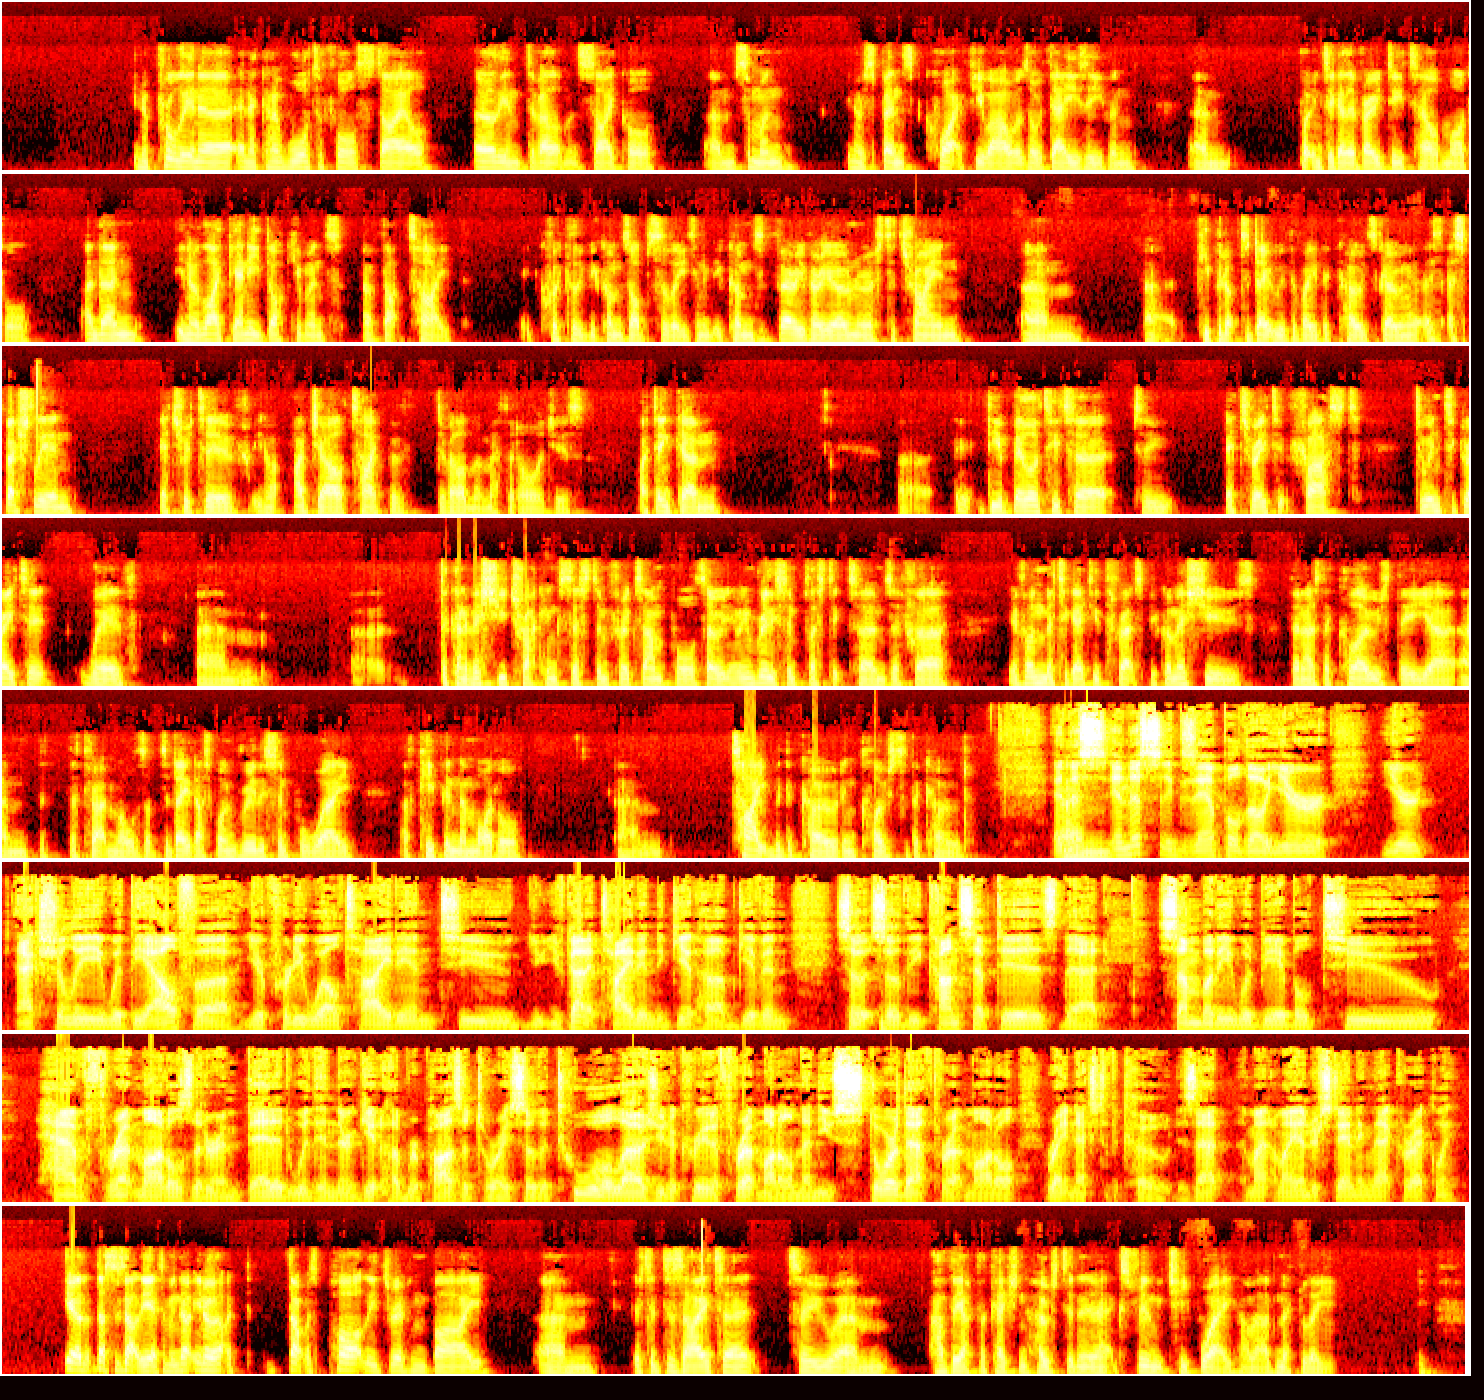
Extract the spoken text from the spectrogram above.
you know, probably in a in a kind of waterfall style early in the development cycle. Um, someone you know spends quite a few hours or days even um, putting together a very detailed model, and then you know like any document of that type, it quickly becomes obsolete and it becomes very very onerous to try and um, uh, keep it up to date with the way the code's going, especially in iterative, you know, agile type of development methodologies. I think um, uh, the ability to to iterate it fast to integrate it with um, uh, the kind of issue tracking system, for example. So, in really simplistic terms, if uh, if unmitigated threats become issues, then as they close, the, uh, um, the, the threat model is up to date. That's one really simple way of keeping the model um, tight with the code and close to the code. And this um, in this example, though, you're you're actually with the alpha, you're pretty well tied into, you, have got it tied into GitHub given, so, so the concept is that somebody would be able to have threat models that are embedded within their GitHub repository. So the tool allows you to create a threat model and then you store that threat model right next to the code. Is that, am I, am I understanding that correctly? Yeah, that's exactly it. I mean, that, you know, that was partly driven by, um, it's a desire to, to, um, have the application hosted in an extremely cheap way, admittedly.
